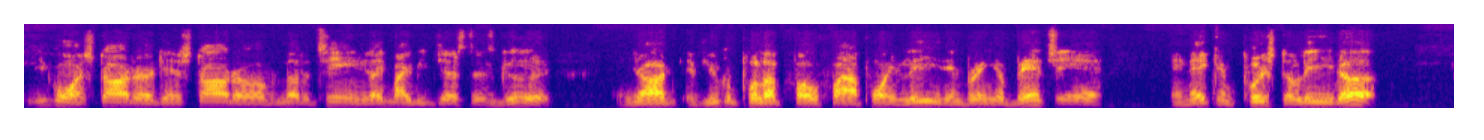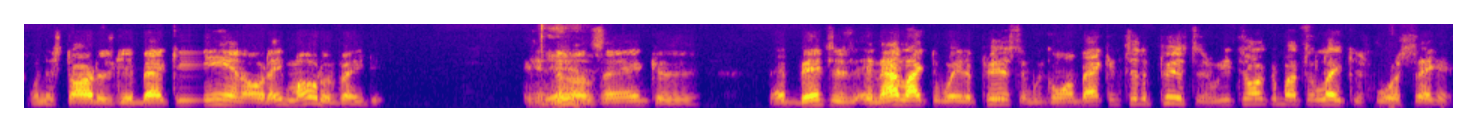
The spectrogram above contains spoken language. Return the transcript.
you going starter against starter of another team, they might be just as good. And y'all, if you can pull up four, five point lead and bring your bench in, and they can push the lead up when the starters get back in, oh, they motivated. You know what I'm saying? Because that bench is, and I like the way the Pistons. We're going back into the Pistons. We talked about the Lakers for a second,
